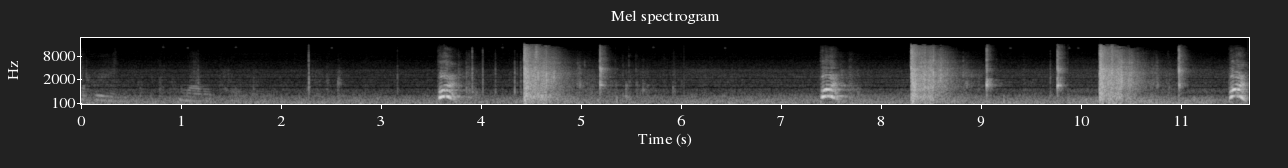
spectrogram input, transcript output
طبيعي بول بول بول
